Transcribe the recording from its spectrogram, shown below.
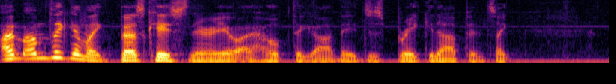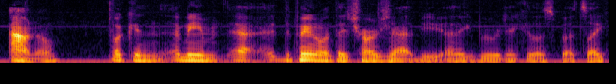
I'm I'm thinking like best case scenario. I hope to God they just break it up and it's like, I don't know, fucking. I mean, uh, depending on what they charge that, I think it'd be ridiculous. But it's like,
